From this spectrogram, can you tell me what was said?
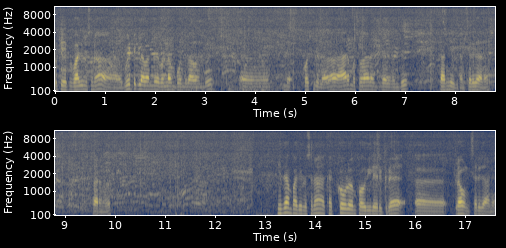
ஓகே இப்போ பார்த்தீங்கன்னு சொன்னால் வீட்டுக்குள்ளே வந்து வெள்ளம் பூந்தலாக வந்து இந்த ஹாஸ்பிட்டலில் அதாவது ஆரம்ப சுகாதாரத்தில் வந்து தங்கி வைக்கிறோம் சரிதானே? பாருங்கள் இதுதான் பார்த்தீங்கன்னு சொன்னால் கட்கோளம் பகுதியில் இருக்கிற கிரவுண்ட் சரிதானே?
